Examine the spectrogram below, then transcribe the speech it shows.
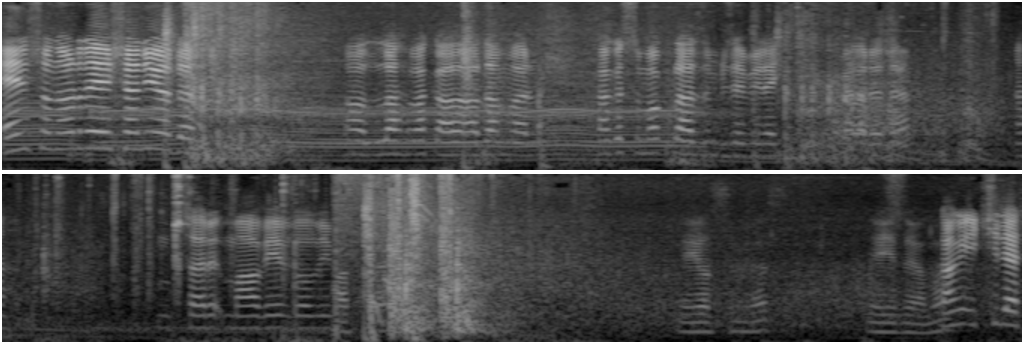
En son orada yaşanıyordu. Allah bak adam varmış. Kanka smoke lazım bize bir ek bu arada. Sarı mavi ev doluyum. Yayılsın biraz. Yayılıyor ama. Kanka ikiler.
